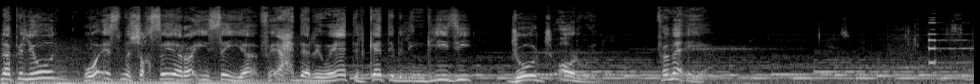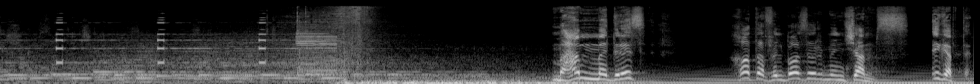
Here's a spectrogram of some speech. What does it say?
نابليون هو اسم شخصية رئيسية في إحدى روايات الكاتب الإنجليزي جورج أورويل. فما هي؟ محمد رزق خطف البزر من شمس. إجابتك.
